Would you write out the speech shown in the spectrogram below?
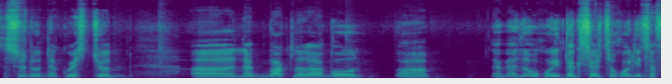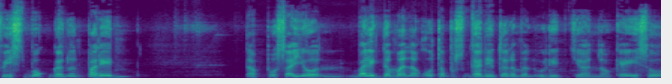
sa sunod na question, ah, nag-back na lang ako, ah, nag-ano ako, nag-search ako ulit sa Facebook, ganun pa rin. Tapos ayun, balik naman ako tapos ganito naman ulit 'yan, okay? So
